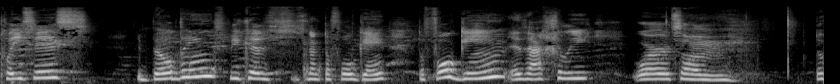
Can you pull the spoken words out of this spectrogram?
places, the buildings because it's not the full game. The full game is actually where it's um the,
